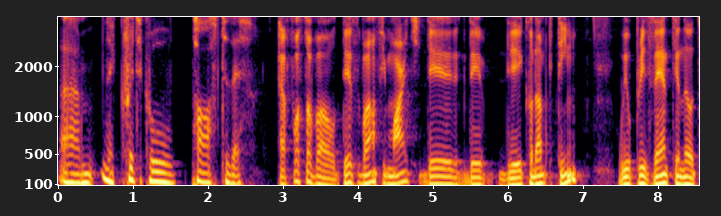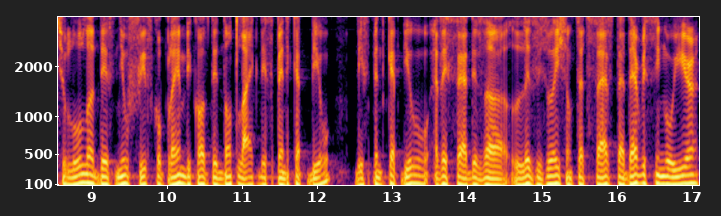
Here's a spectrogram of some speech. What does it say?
um, the critical path to this? Uh, first of all, this month in March, the the the economic team will present, you know, to Lula this new fiscal plan because they don't like the spending cap bill. The spending cap bill, as I said, is a legislation that says that every single year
